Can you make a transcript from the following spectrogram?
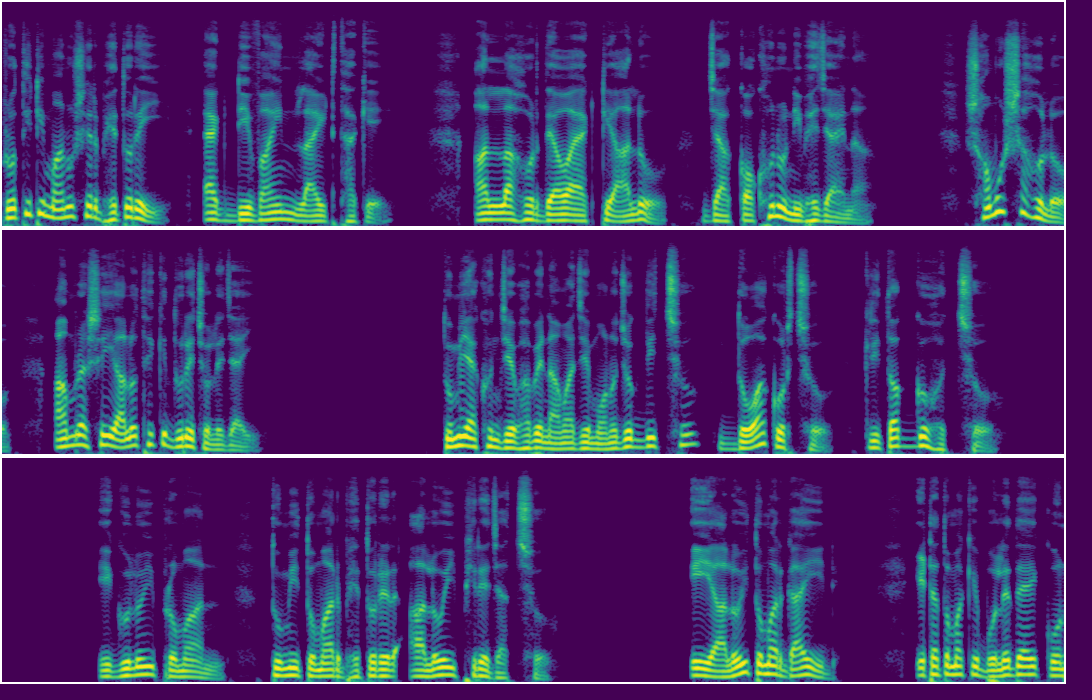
প্রতিটি মানুষের ভেতরেই এক ডিভাইন লাইট থাকে। আল্লাহর দেওয়া একটি আলো যা কখনো নিভে যায় না। সমস্যা হল, আমরা সেই আলো থেকে দূরে চলে যাই। তুমি এখন যেভাবে নামাজে মনোযোগ দিচ্ছ, দোয়া করছ, কৃতজ্ঞ হচ্ছ। এগুলোই প্রমাণ, তুমি তোমার ভেতরের আলোই ফিরে যাচ্ছ। এই আলোই তোমার গাইড, এটা তোমাকে বলে দেয় কোন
